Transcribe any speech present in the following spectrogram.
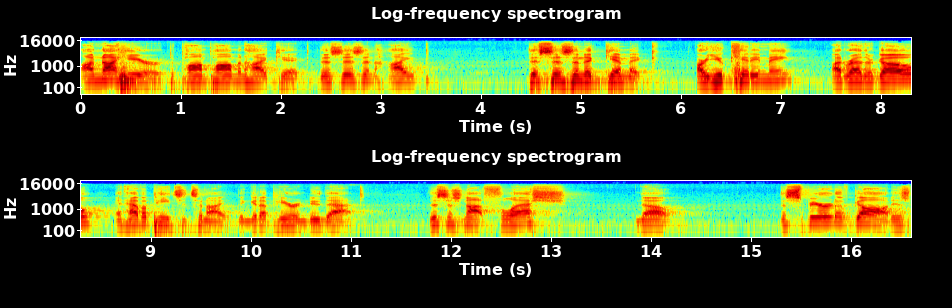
I'm not here to pom pom and high kick. This isn't hype. This isn't a gimmick. Are you kidding me? I'd rather go and have a pizza tonight than get up here and do that. This is not flesh. No. The Spirit of God is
